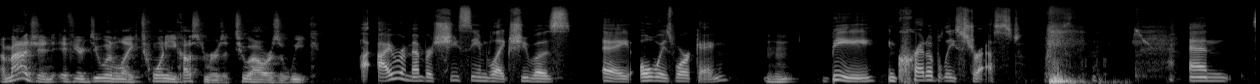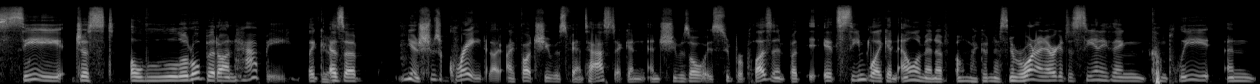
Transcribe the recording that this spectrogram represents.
imagine if you're doing like 20 customers at two hours a week. I, remember she seemed like she was a always working, Mhm. b incredibly stressed, and c just a little bit unhappy. Like Yeah. as a you know, she was great. I, I thought she was fantastic and, and she was always super pleasant, but it, it seemed like an element of, oh my goodness, number one, I never get to see anything complete and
